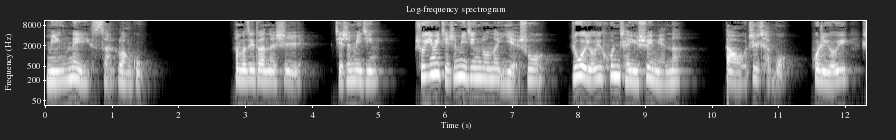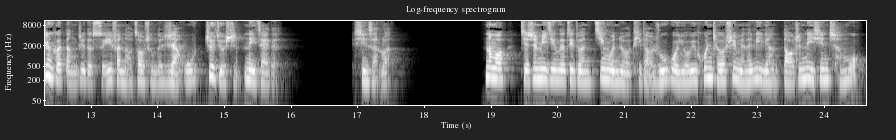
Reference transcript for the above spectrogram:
名内散乱故。那么这段呢是《解释密经》说，因为《解释密经》中呢也说，如果由于昏沉与睡眠呢导致沉默，或者由于任何等质的随意烦恼造成的染污，这就是内在的心散乱。那么《解释密经》的这段经文中有提到，如果由于昏沉和睡眠的力量导致内心沉默，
